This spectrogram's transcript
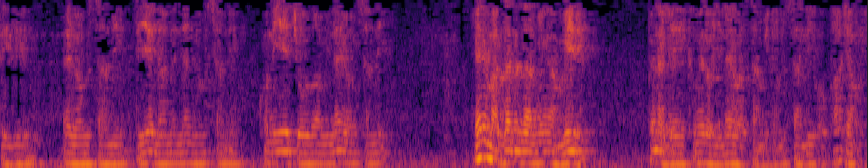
တည်သေးဘူး အဲလိုစံနေတရက်လာနဲ့လည်းလိုစံနေခုနှစ်ရက်ကျော်သွားပြီလည်းရောစံနေအဲဒီမှာသတ္တနာမင်းကမေးတယ်ဘယ်နဲ့လဲခင်ဗျားတို့ရင်လည်းရောစံပြီလည်းမစံသေးဘူးဘာကြောင့်လဲ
